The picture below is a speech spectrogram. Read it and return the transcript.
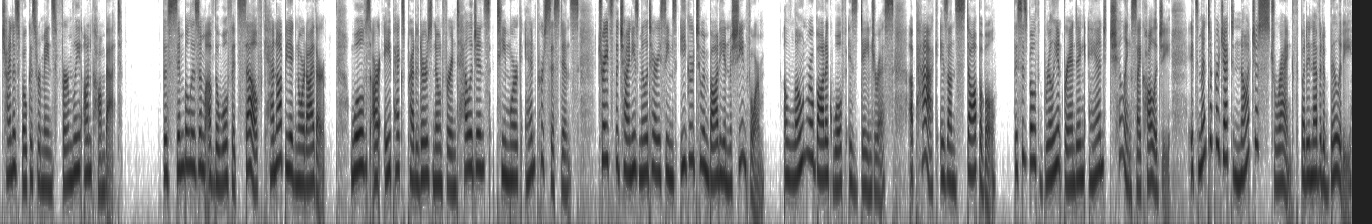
China's focus remains firmly on combat. The symbolism of the wolf itself cannot be ignored either. Wolves are apex predators known for intelligence, teamwork, and persistence, traits the Chinese military seems eager to embody in machine form. A lone robotic wolf is dangerous. A pack is unstoppable. This is both brilliant branding and chilling psychology. It's meant to project not just strength, but inevitability,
